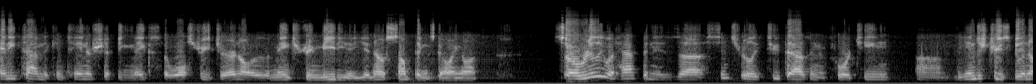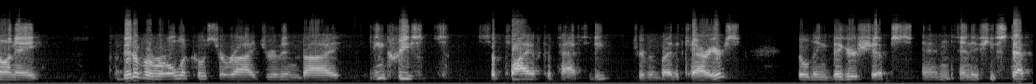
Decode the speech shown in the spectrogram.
anytime the container shipping makes the Wall Street Journal or the mainstream media, you know something's going on. So really, what happened is uh, since really 2014, um, the industry's been on a, a bit of a roller coaster ride, driven by increased supply of capacity driven by the carriers, building bigger ships. And, and if you step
